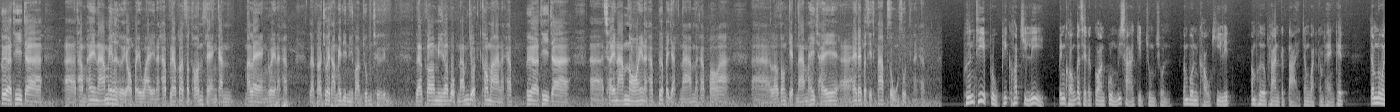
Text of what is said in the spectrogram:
เพื่อที่จะอ่าทำให้น้ำไม่ระเหยออกไปไวนะครับ แล้วก็สะท้อนแสงกันแมลงด้วยนะครับ แล้วก็ช่วยทำให้ดินมีความชุ่มชื้น แล้วก็มีระบบน้ำหยดเข้ามานะครับ เพื่อที่จะใช้น้ำน้อยนะครับ เพื่อประหยัดน้ำนะครับ เพราะว่าเราต้องเก็บน้ำให้ใช้ให้ได้ประสิทธิภาพสูงสุดนะครับ พื้นที่ปลูกพริกฮอตชิลลี่เป็นของเกษตรกรกลุ่มวิสาหกิจชุมชนตำบลเขาคีริต อำเภอพลานกระต่ายจังหวัดกำแพงเพชรจำนวน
